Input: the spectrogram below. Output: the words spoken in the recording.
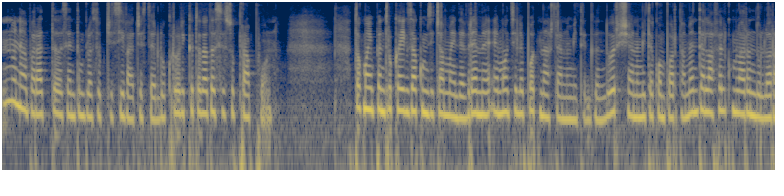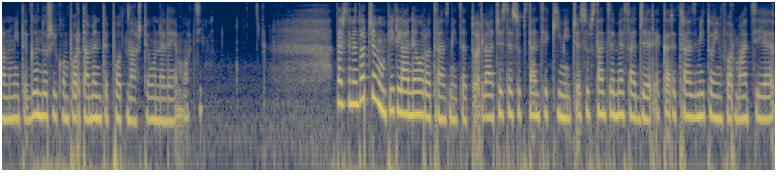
Nu neapărat se întâmplă succesiv aceste lucruri, câteodată se suprapun. Tocmai pentru că, exact cum ziceam mai devreme, emoțiile pot naște anumite gânduri și anumite comportamente, la fel cum la rândul lor anumite gânduri și comportamente pot naște unele emoții. Dar să ne întoarcem un pic la neurotransmițători, la aceste substanțe chimice, substanțe mesagere, care transmit o informație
